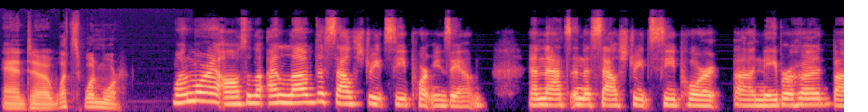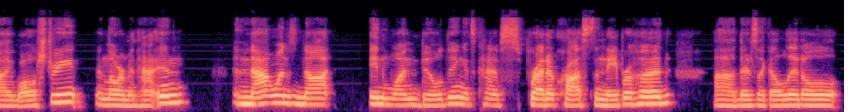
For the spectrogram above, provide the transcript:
And uh, what's one more? One more i also lo- i love the south street seaport museum and that's in the south street seaport uh, neighborhood by wall street in lower manhattan and that one's not in one building it's kind of spread across the neighborhood uh, there's like a little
